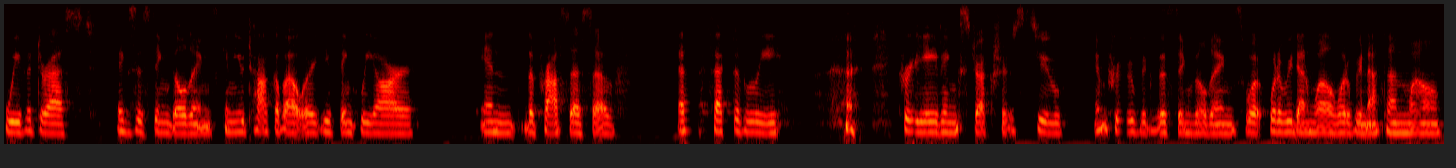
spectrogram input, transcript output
we've addressed existing buildings can you talk about where you think we are in the process of effectively creating structures to improve existing buildings? What what have we done well? What have we not done well?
